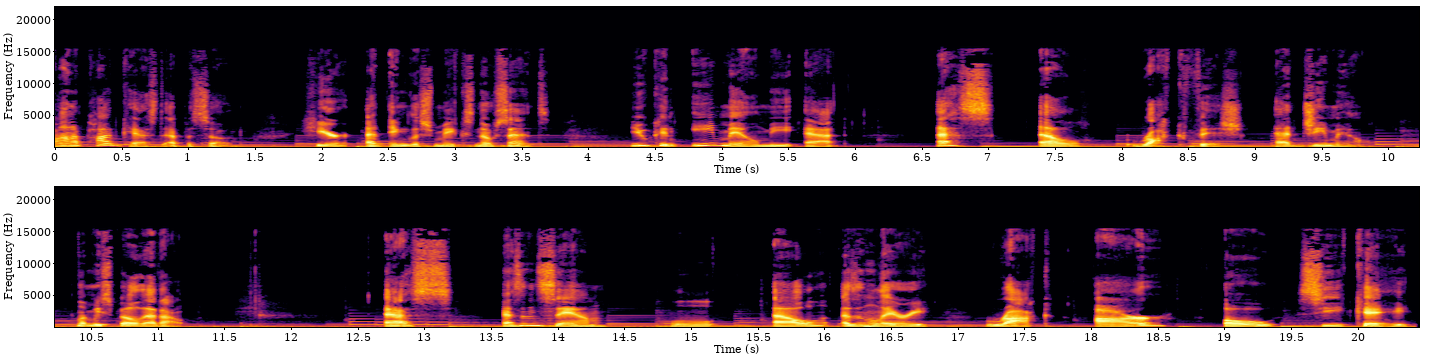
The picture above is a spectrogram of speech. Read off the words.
on a podcast episode here at English Makes No Sense. You can email me at slrockfish at gmail. Let me spell that out. S as in Sam, L as in Larry, rock, R O C K,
